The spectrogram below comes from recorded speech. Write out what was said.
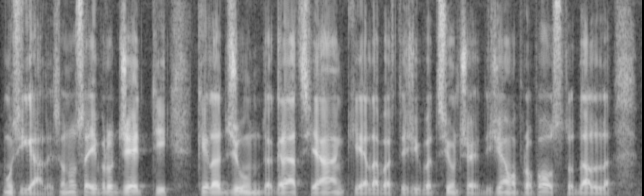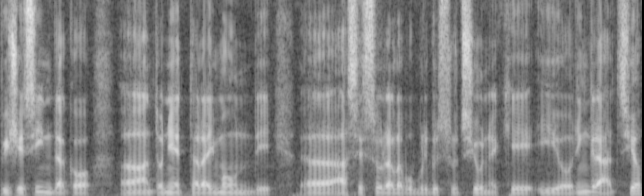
musicale. Sono sei progetti che la Giunta, grazie anche alla partecipazione, cioè diciamo proposto dal vice sindaco eh, Antonietta Raimondi, eh, assessore alla pubblica istruzione che io ringrazio,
